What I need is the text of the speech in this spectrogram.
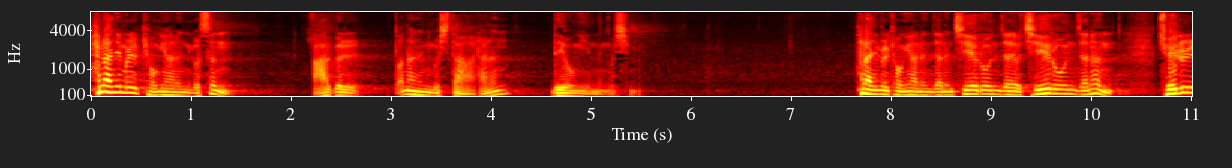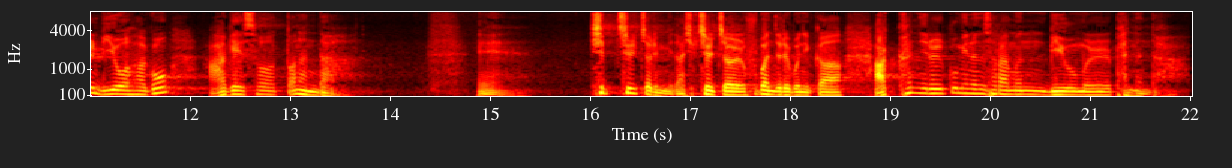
하나님을 경외하는 것은 악을 떠나는 것이다 라는 내용이 있는 것입니다. 하나님을 경외하는 자는 지혜로운 자요. 지혜로운 자는 죄를 미워하고 악에서 떠난다. 예. 17절입니다. 17절 후반절에 보니까 악한 일을 꾸미는 사람은 미움을 받는다.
